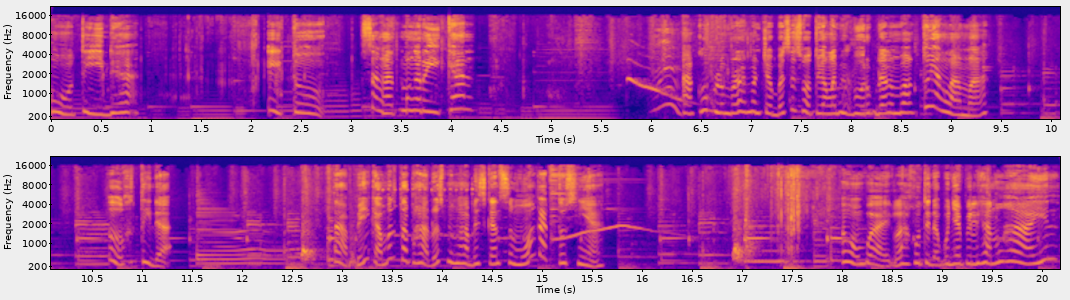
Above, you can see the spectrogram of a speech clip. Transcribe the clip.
Oh, tidak. Itu sangat mengerikan. Aku belum pernah mencoba sesuatu yang lebih buruk dalam waktu yang lama. Uh, tidak. Tapi kamu tetap harus menghabiskan semua kaktusnya. Oh, baiklah, aku tidak punya pilihan lain.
